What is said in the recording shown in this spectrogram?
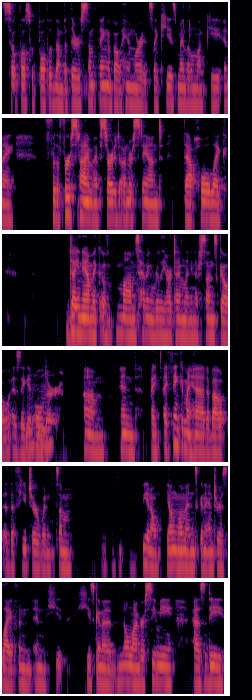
so close with both of them, but there's something about him where it's like he is my little monkey and I for the first time I've started to understand that whole like dynamic of moms having a really hard time letting their sons go as they get hmm older. Um, and I, I think in my head about the future when some, you know, young woman's going to enter his life and, and he, he's going to no longer see me as the,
